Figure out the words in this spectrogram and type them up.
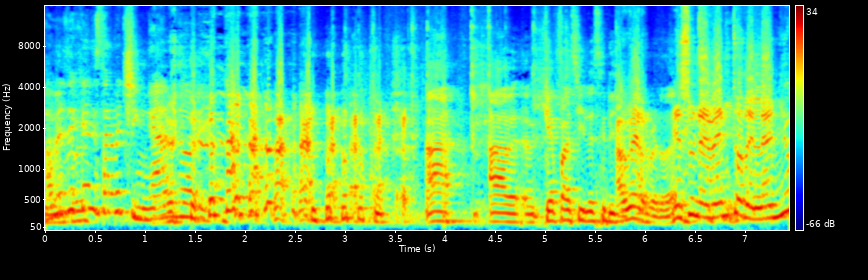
A ver, dejen de estarme chingando. Ah, ah, qué fácil es A criticar, ver, ¿verdad? ¿es un evento del año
